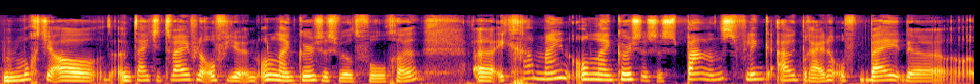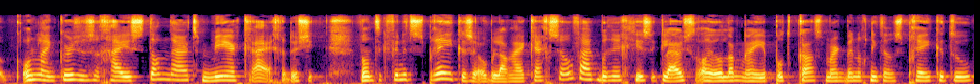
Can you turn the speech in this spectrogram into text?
mocht je al een tijdje twijfelen of je een online cursus wilt volgen. Uh, ik ga mijn online cursussen Spaans flink uitbreiden. Of bij de online cursussen ga je standaard meer krijgen. Dus je, want ik vind het spreken zo belangrijk. Ik krijg zo vaak berichtjes. Ik luister al heel lang naar je podcast, maar ik ben nog niet aan het spreken toe.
